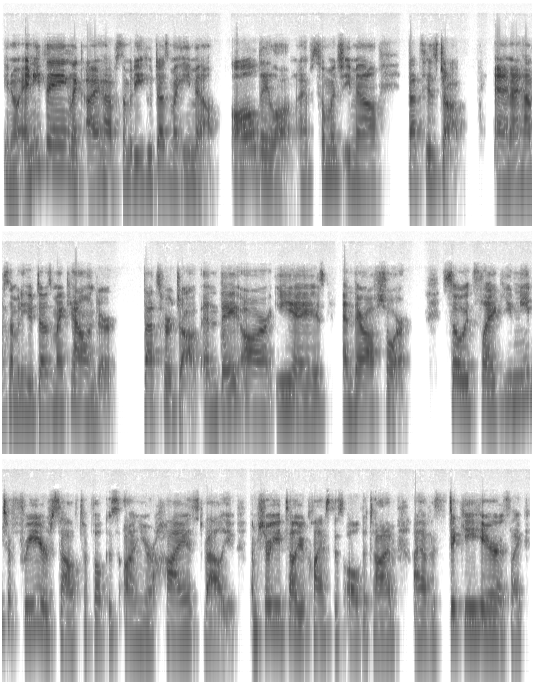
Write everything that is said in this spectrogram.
you know anything like i have somebody who does my email all day long i have so much email that's his job and i have somebody who does my calendar. That's her job. And they uh-huh. are eas and they're offshore. So it's like you need to free yourself to focus on your highest value. I'm sure you tell your clients this all the time. I have a sticky here. It's like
